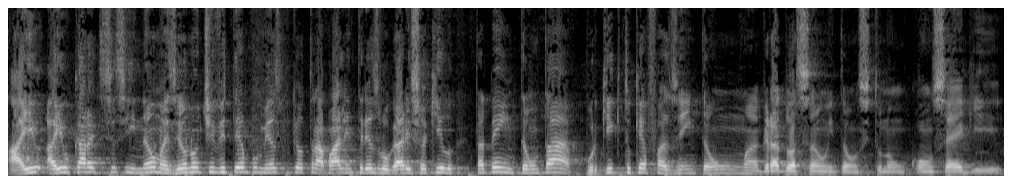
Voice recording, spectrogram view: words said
aí. Aí o cara disse assim, não, mas eu não tive tempo mesmo porque eu trabalho em três lugares, isso, aquilo. Tá bem, então tá. Por que que tu quer fazer então uma graduação, então, se tu não consegue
